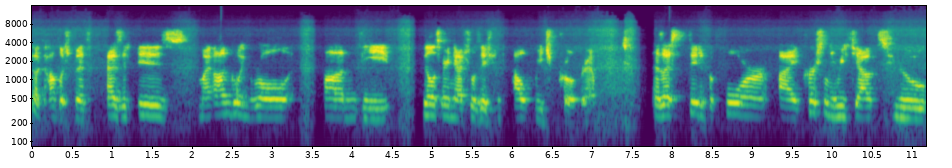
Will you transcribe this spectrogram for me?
accomplishment as it is my ongoing role on the military naturalization outreach program. As I stated before, I personally reach out to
